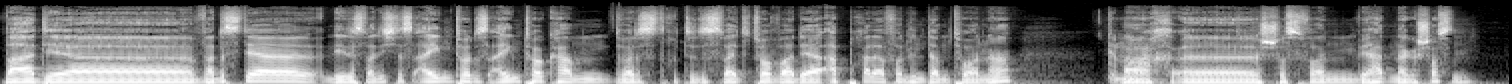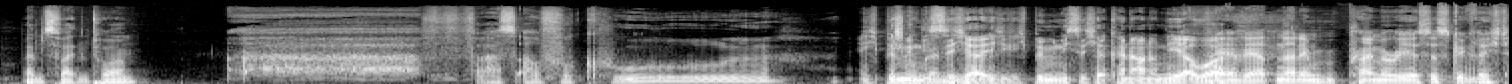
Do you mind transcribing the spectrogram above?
war der, war das der, nee, das war nicht das Eigentor, das Eigentor kam, war das dritte, das zweite Tor war der Abpraller von hinterm Tor, ne? Genau. Nach äh, Schuss von, wir hatten da geschossen beim zweiten Tor. Was auf cool? Ich bin Ich mir nicht sicher, ich, ich bin mir nicht sicher, keine Ahnung. Nee, aber, Wer, wer hat denn da den Primary Assist gekriegt?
